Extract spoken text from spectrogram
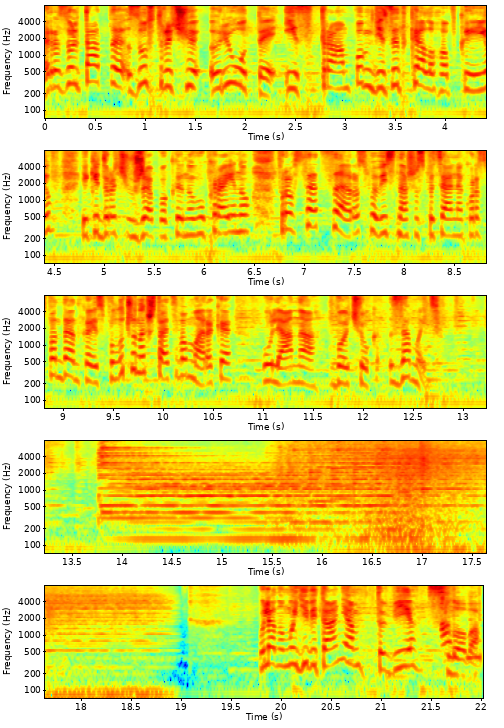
Результати зустрічі Рюти із Трампом. Візит Келога в Київ, який, до речі, вже покинув Україну. Про все це розповість наша спеціальна кореспондентка із Сполучених Штатів Америки Уляна Бойчук. За мить. Уляно, мої вітання. Тобі слово.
